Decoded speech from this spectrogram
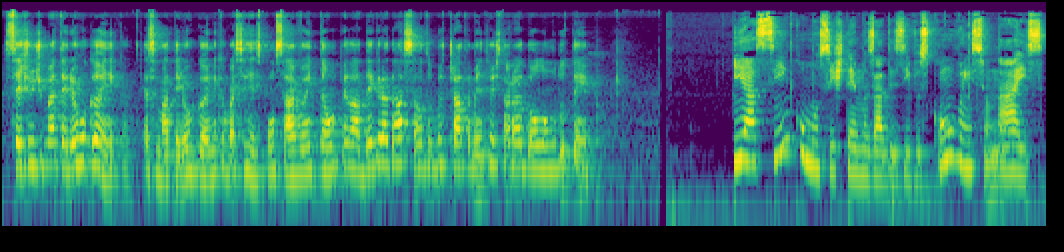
sejam de matéria orgânica. Essa matéria orgânica vai ser responsável, então, pela degradação do tratamento restaurador ao longo do tempo. E assim como os sistemas adesivos convencionais,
